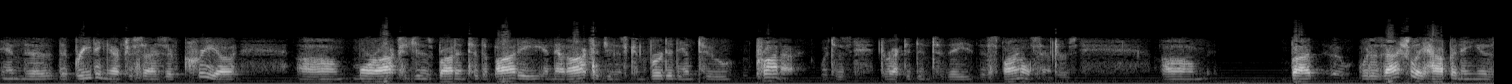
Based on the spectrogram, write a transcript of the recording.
in the, the breathing exercise of Kriya um, more oxygen is brought into the body, and that oxygen is converted into prana, which is directed into the, the spinal centers. Um, but what is actually happening is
